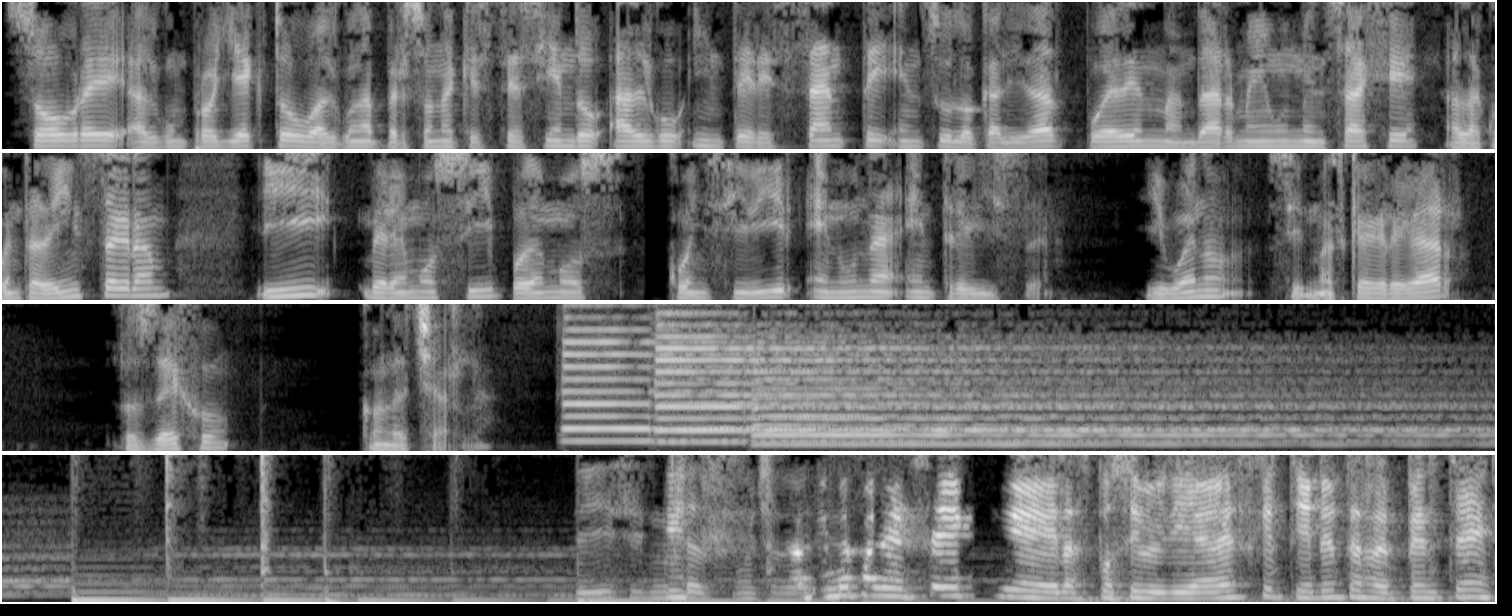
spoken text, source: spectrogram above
sobre algún proyecto o alguna persona que esté haciendo algo interesante en su localidad, pueden mandarme un mensaje a la cuenta de Instagram y veremos si podemos coincidir en una entrevista. Y bueno, sin más que agregar, los dejo con la charla. Sí, muchas, muchas gracias. A mí me parece que las posibilidades que tienen de repente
